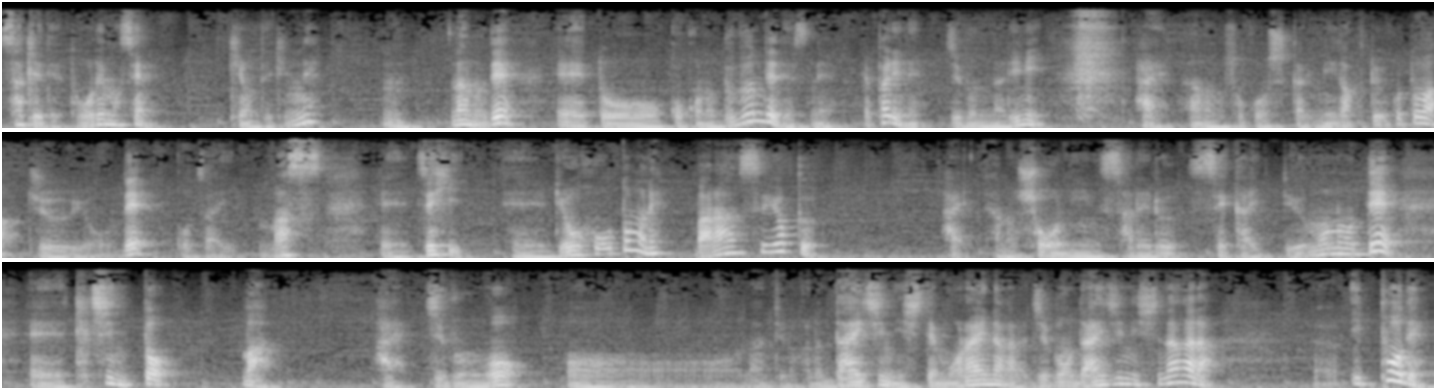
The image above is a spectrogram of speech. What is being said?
避けて通れません。基本的にね。うん。なので、えっ、ー、と、ここの部分でですね、やっぱりね、自分なりに、はい、あの、そこをしっかり磨くということは重要でございます。えー、ぜひ、えー、両方ともね、バランスよく、はい、あの、承認される世界っていうもので、えー、きちんと、まあ、はい、自分を、何て言うのかな大事にしてもらいながら自分を大事にしながら一方で、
